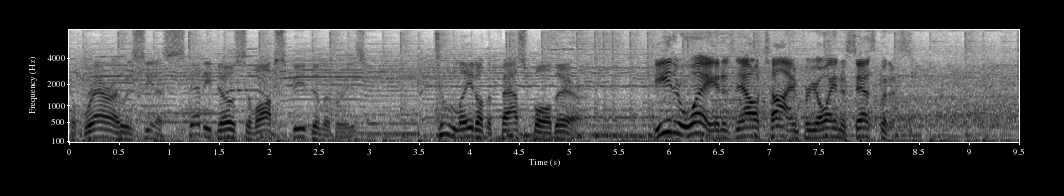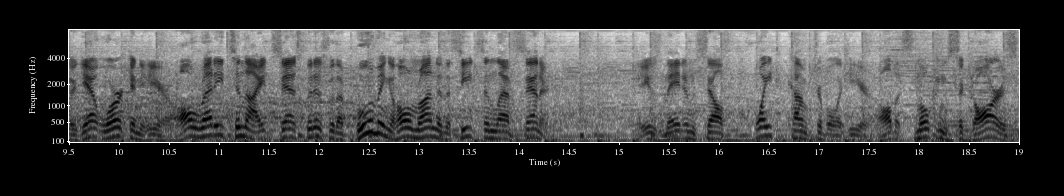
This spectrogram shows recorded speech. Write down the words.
Cabrera, who has seen a steady dose of off-speed deliveries, too late on the fastball there. Either way, it is now time for Yoenis Cespedes to get working here. Already tonight, Cespedes with a booming home run to the seats in left center. He's made himself quite comfortable here, all but smoking cigars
